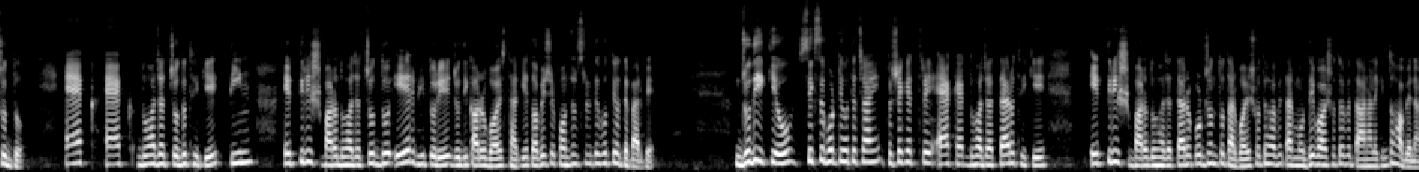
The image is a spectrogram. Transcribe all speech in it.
চোদ্দ। এক এক দু হাজার চোদ্দ থেকে তিন একত্রিশ বারো দু হাজার চোদ্দ এর ভিতরে যদি কারোর বয়স থাকে, তবে সে পঞ্চম শ্রেণীতে ভর্তি হতে পারবে। যদি কেউ সিক্সে ভর্তি হতে চায়, তো সেক্ষেত্রে এক এক দু হাজার তেরো থেকে একত্রিশ বারো দু হাজার তেরো পর্যন্ত তার বয়স হতে হবে, তার মধ্যেই বয়স হতে হবে, তা নাহলে কিন্তু হবে না।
